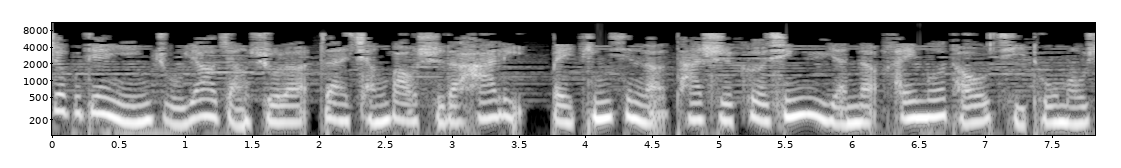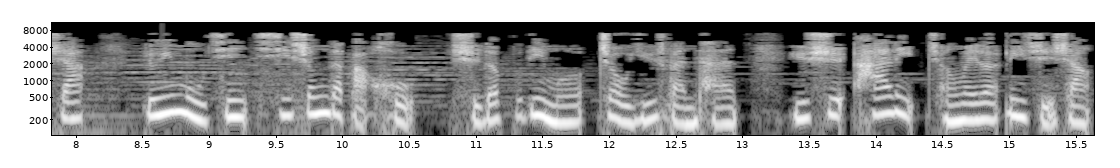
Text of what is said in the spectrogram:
这部电影主要讲述了在襁褓时的哈利被听信了他是克星预言的黑魔头企图谋杀，由于母亲牺牲的保护，使得伏地魔咒语反弹，于是哈利成为了历史上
